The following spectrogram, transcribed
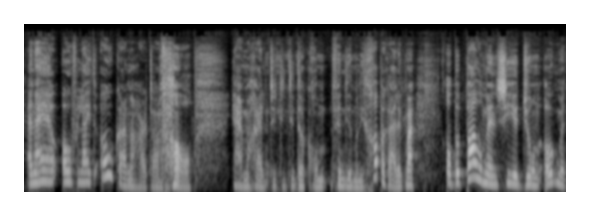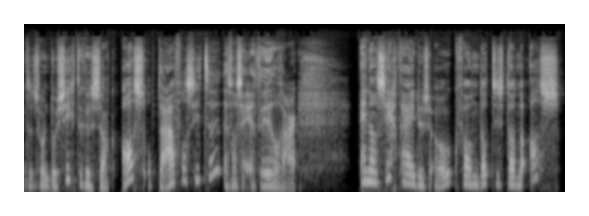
En hij overlijdt ook aan een hartaanval. Ja, mag hij natuurlijk niet, dat vindt hij helemaal niet grappig eigenlijk. Maar op een bepaald moment zie je John ook met een zo'n doorzichtige zak as op tafel zitten. Het was echt heel raar. En dan zegt hij dus ook van, dat is dan de as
